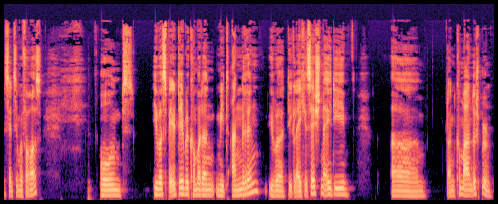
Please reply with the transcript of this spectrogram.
setze ich mal voraus. Und über Spelltable kann man dann mit anderen über die gleiche Session-ID äh, dann Commander spielen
